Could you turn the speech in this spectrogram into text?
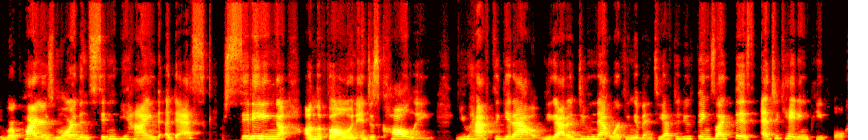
requires more than sitting behind a desk, sitting on the phone, and just calling you have to get out. You got to do networking events. You have to do things like this, educating people,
